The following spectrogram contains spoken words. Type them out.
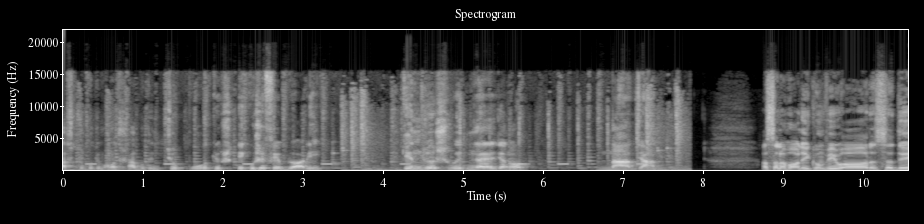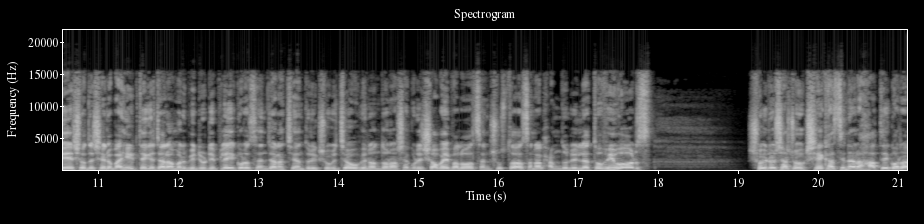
রাষ্ট্রপতি মোহাম্মদ শাহাবুদ্দিন চুপ্পু একুশে ফেব্রুয়ারি কেন্দ্রীয় শহীদ মিনারে যেন না যান। আসসালামু আলাইকুম ভিউয়ার্স। দেশ ও দেশের বাহির থেকে যারা আমার ভিডিওটি প্লে করেছেন জানাচ্ছি আন্তরিক শুভেচ্ছা ও অভিনন্দন। আশা করি সবাই ভালো আছেন সুস্থ আছেন আলহামদুলিল্লাহ। তো ভিউয়ার্স স্বৈরশাসক শেখ হাসিনার হাতে গড়া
